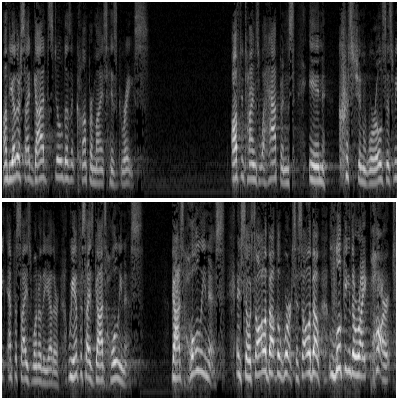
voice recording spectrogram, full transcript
On the other side, God still doesn't compromise His grace. Oftentimes, what happens in Christian worlds is we emphasize one or the other. We emphasize God's holiness. God's holiness. And so it's all about the works. It's all about looking the right part.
